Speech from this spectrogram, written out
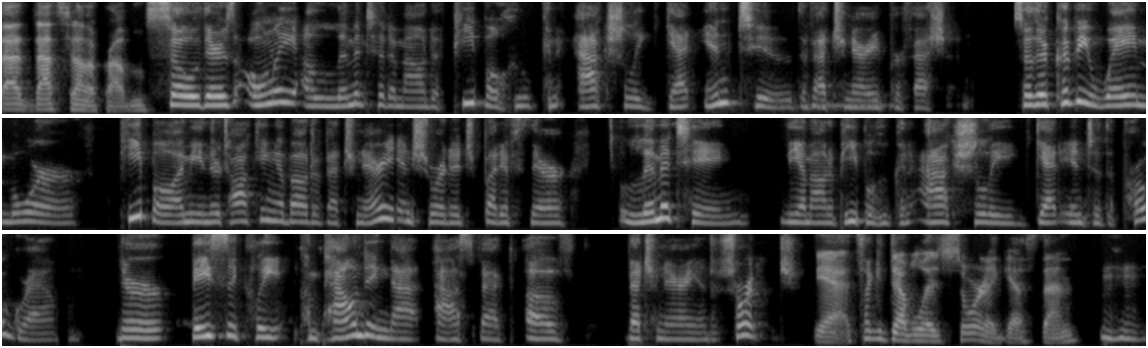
that that's another problem. So there's only a limited amount of people who can actually get into the veterinary profession. So there could be way more people. I mean, they're talking about a veterinarian shortage, but if they're limiting the amount of people who can actually get into the program, they're basically compounding that aspect of veterinarian shortage. Yeah, it's like a double edged sword, I guess, then. Mm-hmm.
